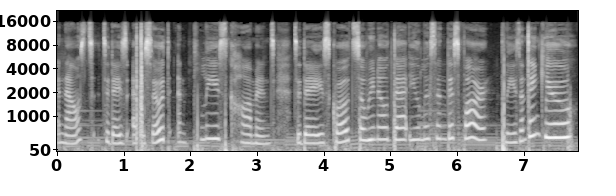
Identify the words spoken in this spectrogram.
announced today's episode and please comment today's quote so we know that you listened this far. Please and thank you.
